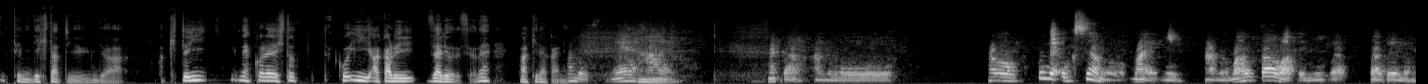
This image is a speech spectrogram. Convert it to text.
う、手にできたという意味では、きっといい、ね、これ一つ、こういい明るい材料ですよね、明らかに。そうですね、うん。はい。なんか、あのーあの、今回、奥島の前に、あの、マウントアワーって新潟での、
